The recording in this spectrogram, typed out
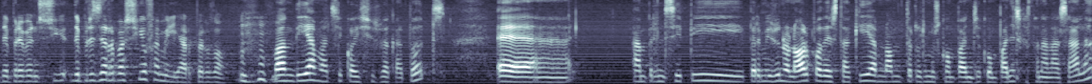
De, prevenció, de preservació familiar, perdó. Bon dia, Machiko i Xusbec a tots. Eh, en principi, per mi és un honor poder estar aquí en nom de tots els meus companys i companyes que estan a la sala,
